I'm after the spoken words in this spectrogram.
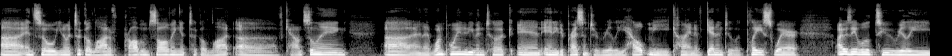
Uh, and so, you know, it took a lot of problem solving. It took a lot of counseling. Uh, and at one point, it even took an antidepressant to really help me kind of get into a place where I was able to really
